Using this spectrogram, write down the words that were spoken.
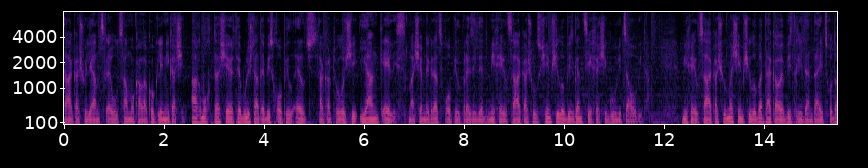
სააკაშვილი ამ წეულ სამოქალაქო კლინიკაში. აღმოხდა შეერთებული შტატების ყოფილ ელჩ საქართველოსი იან კელის, მას შემდეგ რაც ყოფილ პრეზიდენტ მიხეილ სააკაშვილს შიმშილობისგან ციხეში გული წაუვიდა. მიხეილ სააკაშვილმა შიმშილობა დაკავების დღიდან დაიწყო და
